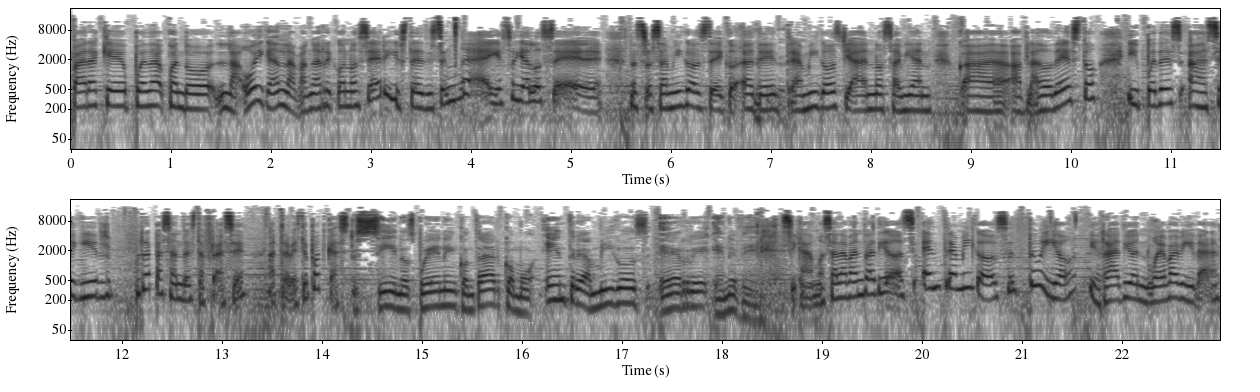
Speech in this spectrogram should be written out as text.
para que pueda, cuando la oigan, la van a reconocer y ustedes dicen, "Ay, eso ya lo sé. Nuestros amigos de, de Entre Amigos ya nos habían ah, hablado de esto y puedes ah, seguir repasando esta frase a través de podcast. Sí, nos pueden encontrar como Entre Amigos RNB. Sigamos alabando a Dios entre amigos, tú y yo, y Radio Nueva Vida.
